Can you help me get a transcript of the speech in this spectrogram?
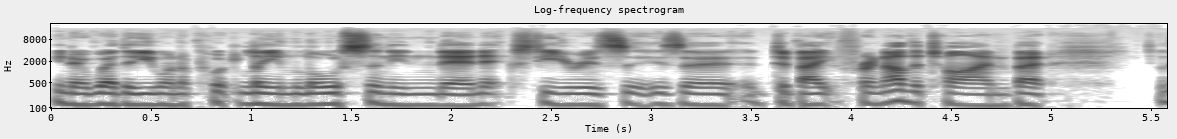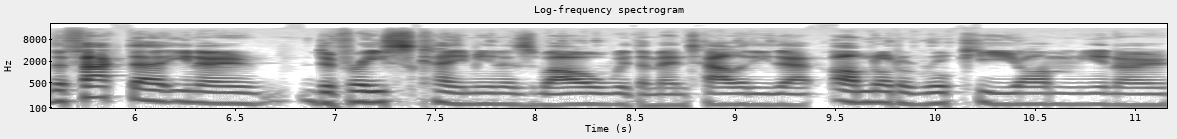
you know whether you want to put Liam Lawson in there next year is is a debate for another time. But the fact that you know De Vries came in as well with the mentality that I'm not a rookie, I'm you know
